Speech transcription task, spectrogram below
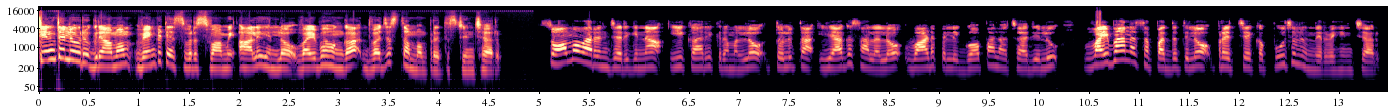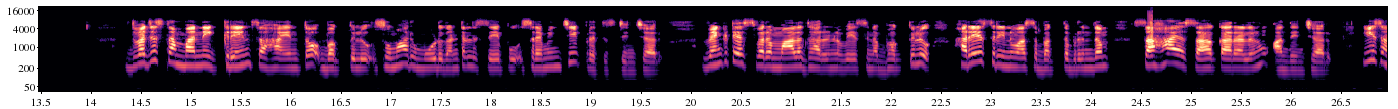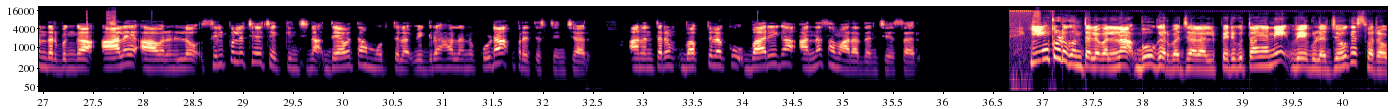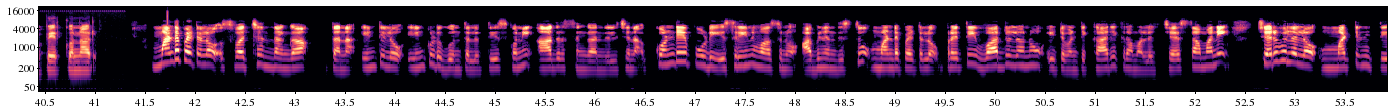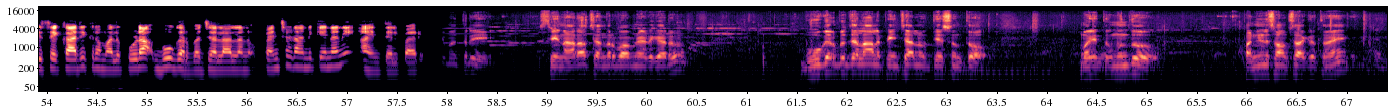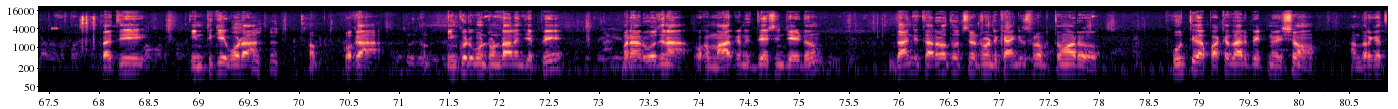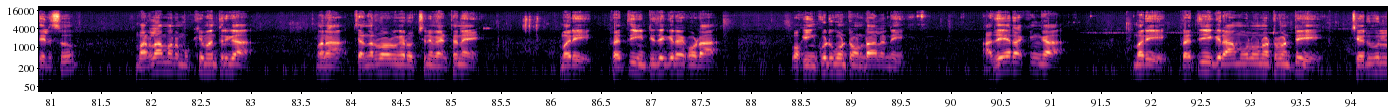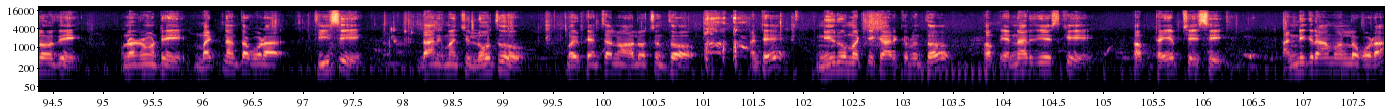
చింతలూరు గ్రామం వెంకటేశ్వర స్వామి ఆలయంలో వైభవంగా ధ్వజస్తంభం ప్రతిష్ఠించారు. సోమవారం జరిగిన ఈ కార్యక్రమంలో తొలుత యాగశాలలో వాడపల్లి గోపాలాచార్యులు వైభానస పద్ధతిలో ప్రత్యేక పూజలు నిర్వహించారు. ధ్వజస్తంభాన్ని క్రేన్ సహాయంతో భక్తులు సుమారు మూడు గంటల సేపు శ్రమించి ప్రతిష్ఠించారు. వెంకటేశ్వర మాలధారణ వేసిన భక్తులు హరే శ్రీనివాస భక్త బృందం సహాయ సహకారాలను అందించారు. ఈ సందర్భంగా ఆలయ ఆవరణలో శిల్పులచే చెక్కించిన దేవతామూర్తుల విగ్రహాలను కూడా ప్రతిష్ఠించారు. అనంతరం భక్తులకు భారీగా అన్న సమారాధన చేశారు. ఇంకుడు గుంతల వలన భూగర్భ జలాలు పెరుగుతాయని వేగుల జోగేశ్వరరావు పేర్కొన్నారు. మండపేటలో స్వచ్ఛందంగా తన ఇంటిలో ఇంకుడు గుంతలు తీసుకుని ఆదర్శంగా నిలిచిన కొండేపూడి శ్రీనివాసును అభినందిస్తూ మండపేటలో ప్రతి వార్డులోనూ ఇటువంటి కార్యక్రమాలు చేస్తామని చెరువులలో మట్టిని తీసే కార్యక్రమాలు కూడా భూగర్భ జలాలను పెంచడానికేనని ఆయన తెలిపారు. ముఖ్యమంత్రి శ్రీ నారా చంద్రబాబు నాయుడు గారు భూగర్భ జలాలను పెంచాలనే ఉద్దేశంతో మరి ఇంతకుముందు పన్నెండు సంవత్సరాల క్రితమే ప్రతి ఇంటికి కూడా ఒక ఇంకుడు గుంట ఉండాలని చెప్పి మరి ఆ రోజున ఒక మార్గనిర్దేశం చేయడం దాని తర్వాత వచ్చినటువంటి కాంగ్రెస్ ప్రభుత్వం వారు పూర్తిగా పక్కదారి పెట్టిన విషయం అందరికీ తెలుసు. మరలా మన ముఖ్యమంత్రిగా మన చంద్రబాబు గారు వచ్చిన వెంటనే మరి ప్రతి ఇంటి దగ్గర కూడా ఒక ఇంకుడు గుంట ఉండాలని అదే రకంగా మరి ప్రతి గ్రామంలో ఉన్నటువంటి చెరువుల్లోది ఉన్నటువంటి మట్టిని అంతా కూడా తీసి దానికి మంచి లోతు మరి పెంచాలన్న ఆలోచనతో అంటే నీరు మట్టి కార్యక్రమంతో ఎన్ఆర్జిఎస్కి టైఅప్ చేసి అన్ని గ్రామాల్లో కూడా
